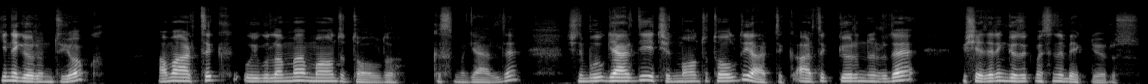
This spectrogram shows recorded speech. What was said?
yine görüntü yok. Ama artık uygulama mounted oldu kısmı geldi. Şimdi bu geldiği için mounted oldu ya artık. Artık görünürde bir şeylerin gözükmesini bekliyoruz.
